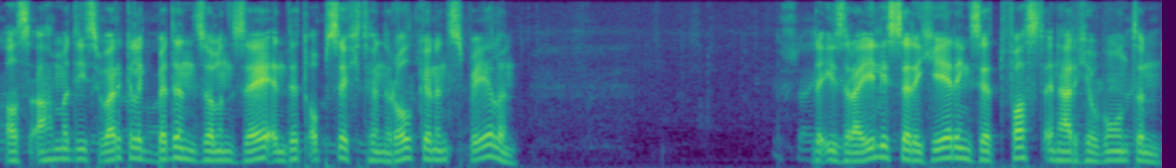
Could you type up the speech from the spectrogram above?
Als Ahmadis werkelijk bidden, zullen zij in dit opzicht hun rol kunnen spelen. De Israëlische regering zit vast in haar gewoonten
